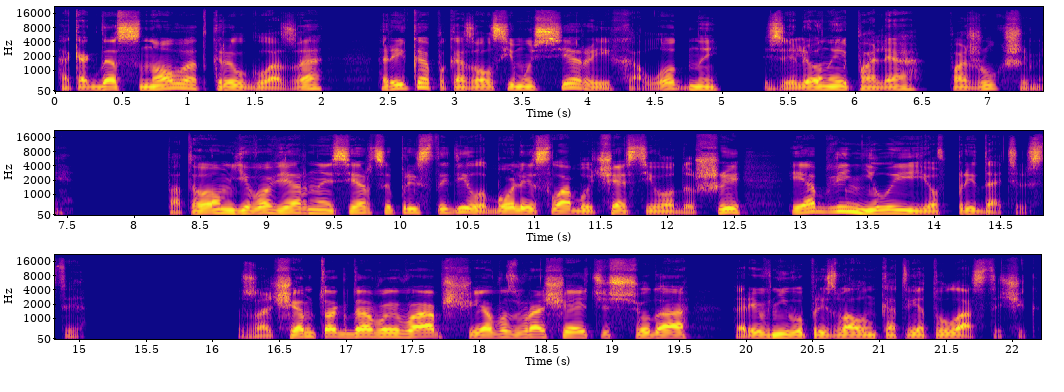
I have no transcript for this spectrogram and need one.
а когда снова открыл глаза, река показалась ему серой и холодной, зеленые поля — пожухшими. Потом его верное сердце пристыдило более слабую часть его души и обвинило ее в предательстве. «Зачем тогда вы вообще возвращаетесь сюда?» — ревниво призвал он к ответу ласточек.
